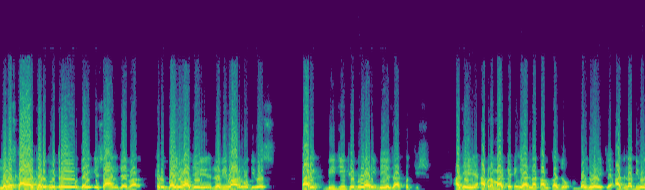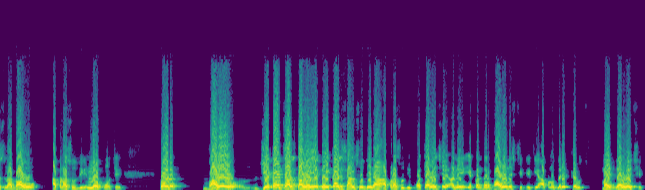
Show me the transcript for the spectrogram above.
નમસ્કાર ખેડૂત મિત્રો, જય કિસાન, જય ભારત. ખેડૂત ભાઈઓ, આજે રવિવારનો દિવસ, તારીખ બીજી ફેબ્રુઆરી બે હજાર પચીસ. આજે આપણા માર્કેટિંગ યાર્ડના કામકાજો બંધ હોય એટલે આજના દિવસના ભાવો આપણા સુધી ન પહોંચે. પણ ભાવો જે કાંઈ ચાલતા હોય એ ગઈકાલ સાંજ સુધીના આપણા સુધી પહોંચ્યા હોય છે અને એકંદર ભાવોની સ્થિતિથી આપણો દરેક ખેડૂત માહિતગાર હોય છે.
